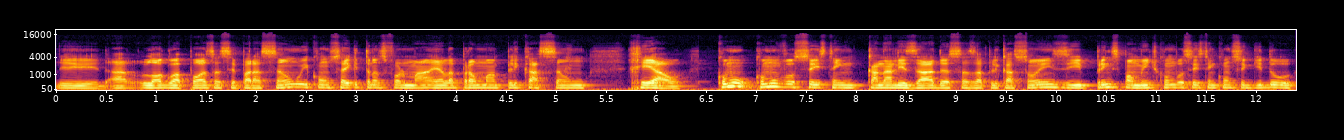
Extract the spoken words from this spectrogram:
e a, logo após a separação e consegue transformar ela para uma aplicação real. Como, como vocês têm canalizado essas aplicações e principalmente como vocês têm conseguido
